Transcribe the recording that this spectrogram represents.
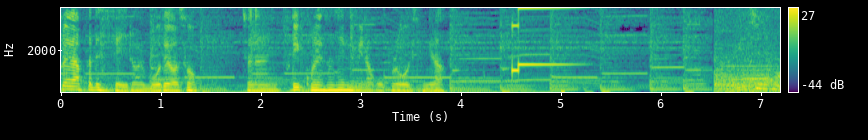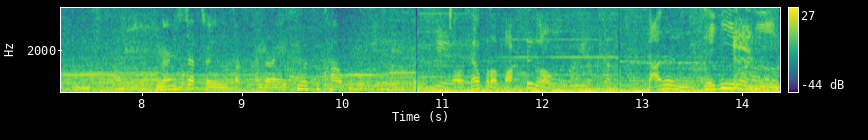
프레나파데스의 이름을 못 외워서 저는 프리콘의 선생님이라고 부르고 있습니다. 공연 시작 전에 딱 간단하게 스몰 토크하고 아, 생각보다 빡세더라고. 나는 대기 인원이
